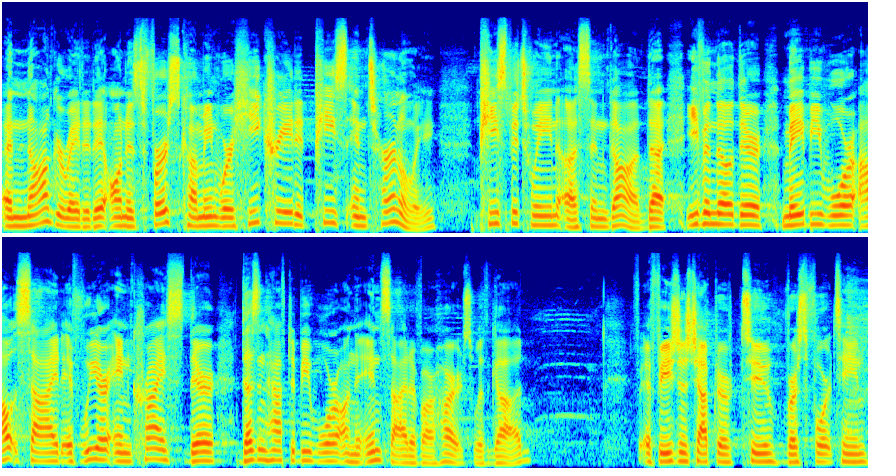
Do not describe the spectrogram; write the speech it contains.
inaugurated it on his first coming, where he created peace internally, peace between us and God. That even though there may be war outside, if we are in Christ, there doesn't have to be war on the inside of our hearts with God. Ephesians chapter 2, verse 14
